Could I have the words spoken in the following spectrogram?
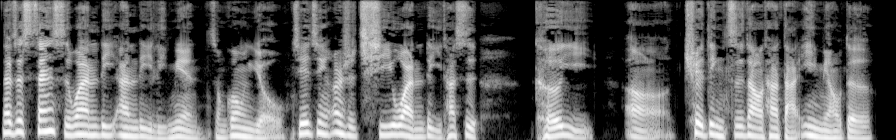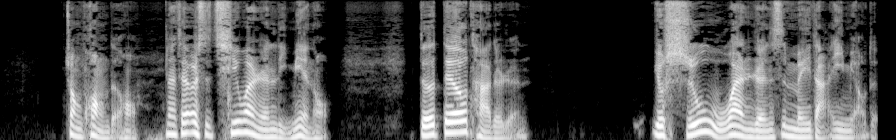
那这三十万例案例里面，总共有接近二十七万例，它是可以呃确定知道他打疫苗的。状况的哦，那在二十七万人里面哦，得 Delta 的人有十五万人是没打疫苗的，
